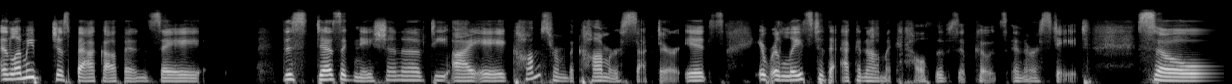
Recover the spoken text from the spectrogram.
And let me just back up and say this designation of DIA comes from the commerce sector. It's it relates to the economic health of zip codes in our state. So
